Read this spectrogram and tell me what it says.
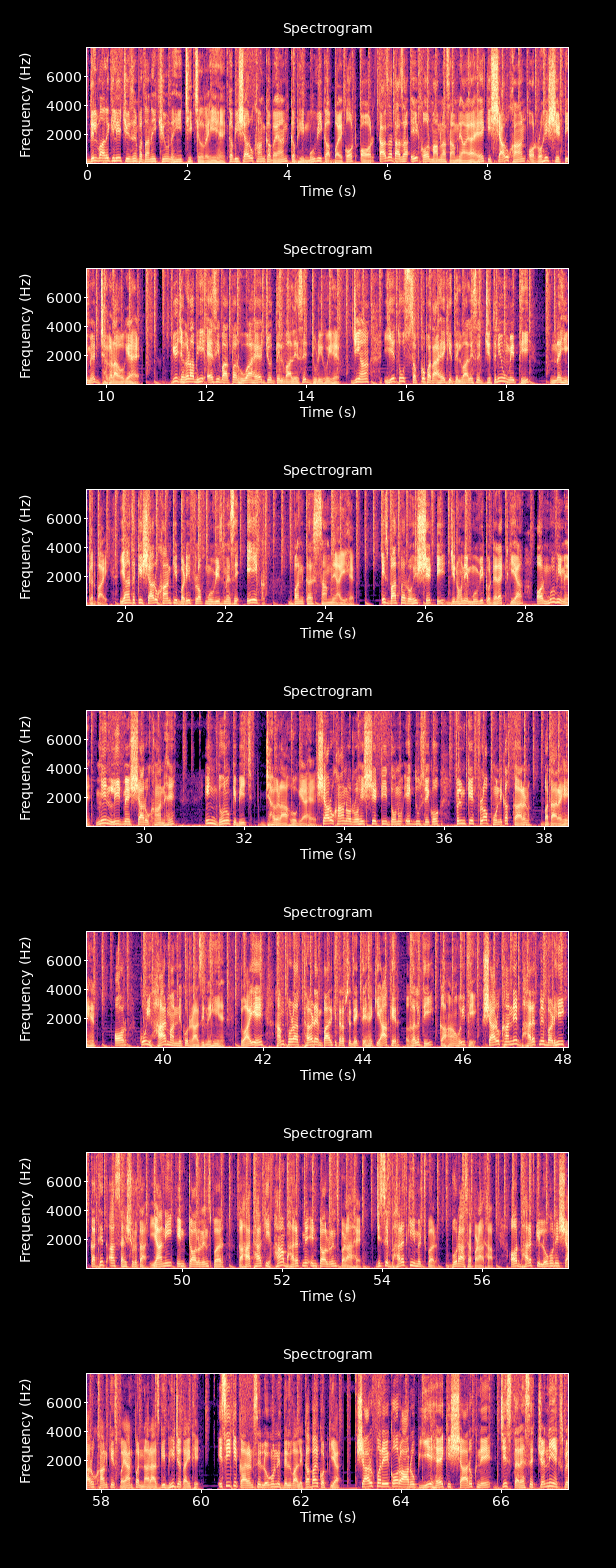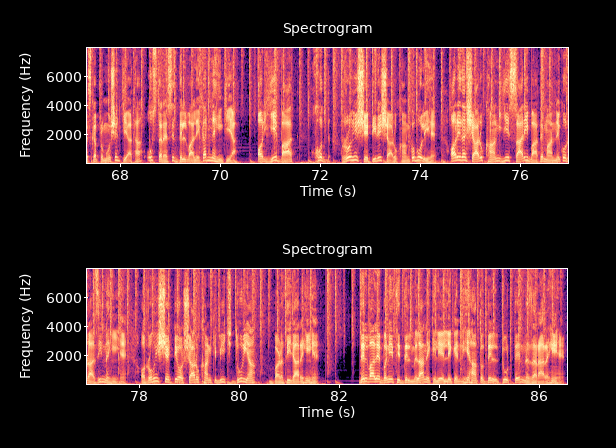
दिलवाले के लिए चीज़ें पता नहीं क्यों नहीं ठीक चल रही हैं। कभी शाहरुख खान का बयान, कभी मूवी का बायकॉट और ताज़ा ताज़ा एक और मामला सामने आया है कि शाहरुख खान और रोहित शेट्टी में झगड़ा हो गया है। ये झगड़ा भी ऐसी बात पर हुआ है जो दिल वाले से जुड़ी हुई है। जी हाँ ये तो सबको पता है कि दिलवाले से जितनी उम्मीद थी, नहीं कर पाई। यहाँ तक कि शाहरुख खान की बड़ी फ्लॉप मूवीज़ में से एक बनकर सामने आई है। इस बात पर रोहित शेट्टी, जिन्होंने मूवी को डायरेक्ट किया और मूवी में मेन लीड में शाहरुख खान हैं, इन दोनों के बीच झगड़ा हो गया है। शाहरुख खान और रोहित शेट्टी दोनों एक दूसरे को फ़िल्म के फ्लॉप होने का कारण बता रहे हैं और कोई हार मानने को राज़ी नहीं है। तो आइए, हम थोड़ा थर्ड एम्पायर की तरफ़ से देखते हैं कि आखिर गलती कहाँ हुई थी। शाहरुख खान ने भारत में बढ़ी कथित असहिष्णुता, यानी इंटॉलरेंस पर कहा था कि हाँ भारत में इंटॉलरेंस बढ़ा है। जिससे भारत की इमेज पर बुरा असर पड़ा था। और भारत के लोगों ने शाहरुख खान के इस बयान पर नाराज़गी भी जताई थी। इसी के कारण से लोगों ने दिल वाले का बाइकआउट किया। शाहरुख पर एक और आरोप ये है कि शाहरुख ने जिस तरह से चेन्नई एक्सप्रेस का प्रमोशन किया था, उस तरह से दिल वाले का नहीं किया। और ये बात खुद रोहित शेट्टी ने शाहरुख खान को बोली है। और इधर शाहरुख खान ये सारी बातें मानने को राज़ी नहीं है। और रोहित शेट्टी और शाहरुख खान के बीच दूरियाँ बढ़ती जा रही हैं। दिल वाले बनी थी दिल मिलाने के लिए, लेकिन यहाँ तो दिल टूटते नज़र आ रहे हैं।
